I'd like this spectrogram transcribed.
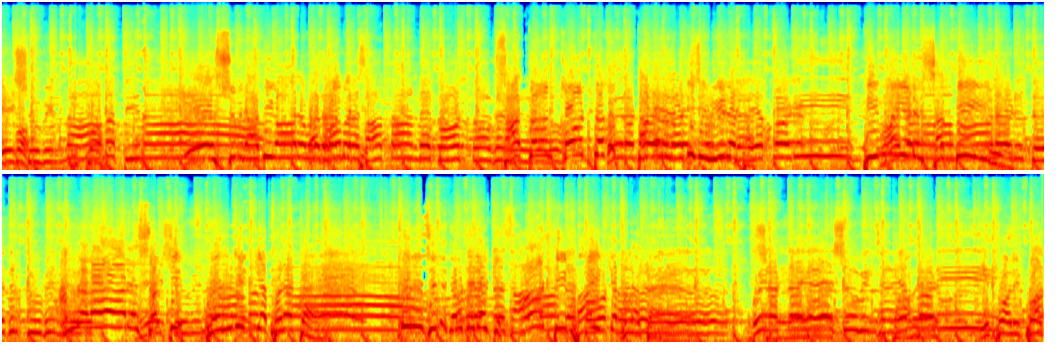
യേശുവിൻ നാമത്തിനാ. യേശുവിന്റെ അധികാരമുള്ള തകരട്ടെ സാത്താന്റെ കോട്ടകൾ. സാത്താൻ കോട്ടകൾ തകർന്നടിഞ്ഞു വീഴട്ടെ. ജയക്കൊടി. തിന്മയുടെ ശക്തി. ശക്തി ബന്ധിക്കപ്പെടട്ടെ കുരിശിന്റെ ആട്ടി ഭയക്കപ്പെടട്ടെ ഇപ്പോൾ, ഇപ്പോൾ,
